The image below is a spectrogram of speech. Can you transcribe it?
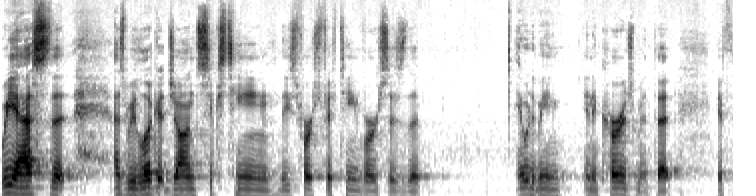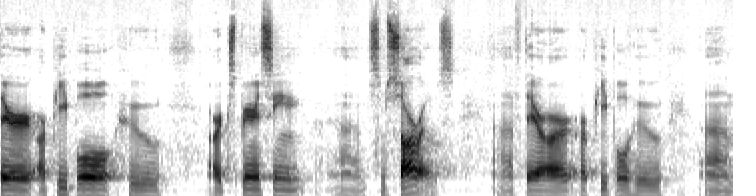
we ask that as we look at John 16, these first 15 verses, that it would have been an encouragement that if there are people who are experiencing um, some sorrows, uh, if there are, are people who um,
